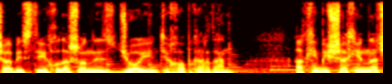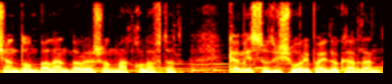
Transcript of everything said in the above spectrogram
шабистии худашон низ ҷой интихоб карданд ақиби шахи начандон баланд барояшон маъқул афтод. Каме сӯзишворӣ пайдо карданд.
